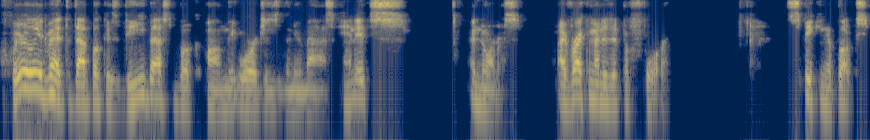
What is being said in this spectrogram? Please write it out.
clearly admit that that book is the best book on the origins of the new mass. And it's enormous. I've recommended it before. Speaking of books,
